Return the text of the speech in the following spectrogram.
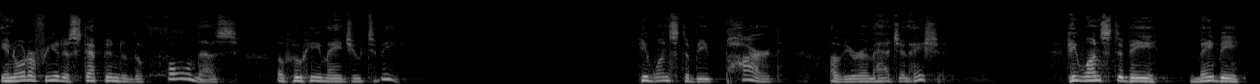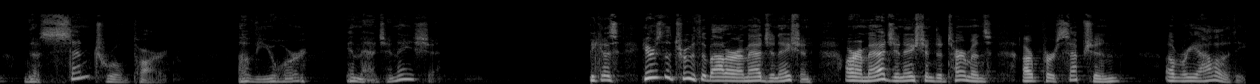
in order for you to step into the fullness of who He made you to be. He wants to be part of your imagination. He wants to be maybe the central part of your imagination. Because here's the truth about our imagination our imagination determines our perception of reality.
